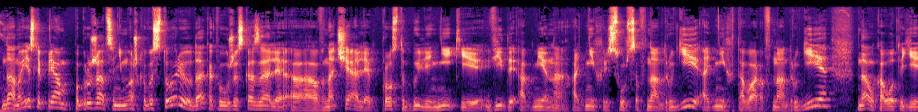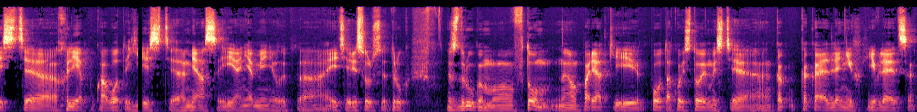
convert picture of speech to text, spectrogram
Да, но если прям погружаться немножко в историю, да, как вы уже сказали, а, в начале просто были некие виды обмена одних ресурсов на другие, одних товаров на другие. Да, у кого-то есть э, хлеб, у кого-то есть э, мясо, и они обменивают э, эти ресурсы друг с другом в том порядке и по такой стоимости, какая для них является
